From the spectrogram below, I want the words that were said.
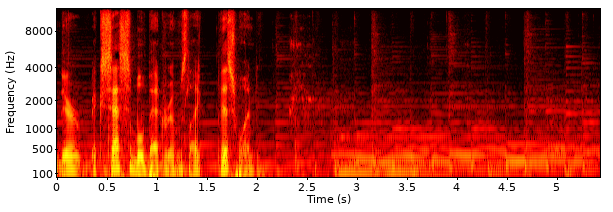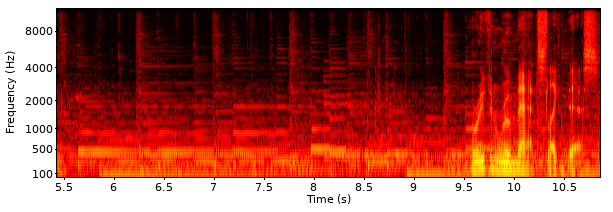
There are accessible bedrooms like this one. Or even roomettes like this.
